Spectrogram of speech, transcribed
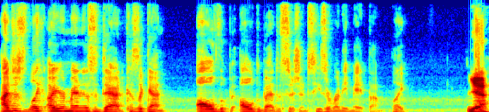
I just like Iron Man as a dad cuz again, all the all the bad decisions he's already made them. Like yeah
